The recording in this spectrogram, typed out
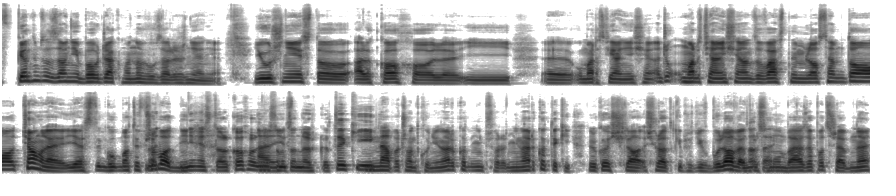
w piątym sezonie Bojack ma nowe uzależnienie. Już nie jest to alkohol i y, umartwianie się, znaczy umartwianie się nad własnym losem, to ciągle jest motyw przewodni. No, nie jest to alkohol, nie są to narkotyki. Na początku nie, narko, nie, nie narkotyki, tylko ślo, środki przeciwbólowe, No które tak. są mu bardzo potrzebne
